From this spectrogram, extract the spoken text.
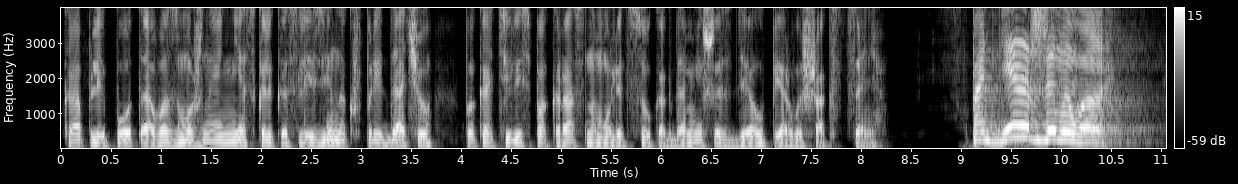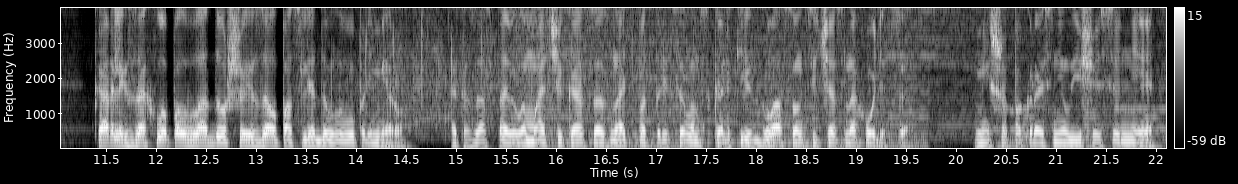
Капли пота, а возможно и несколько слезинок в придачу покатились по красному лицу, когда Миша сделал первый шаг к сцене. «Поддержим его!» Карлик захлопал в ладоши, и зал последовал его примеру. Это заставило мальчика осознать, под прицелом скольких глаз он сейчас находится. Миша покраснел еще сильнее –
